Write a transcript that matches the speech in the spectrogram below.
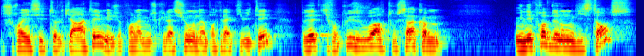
je crois ici le karaté, mais je prends la musculation ou n'importe quelle activité, peut-être qu'il faut plus voir tout ça comme une épreuve de longue distance,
